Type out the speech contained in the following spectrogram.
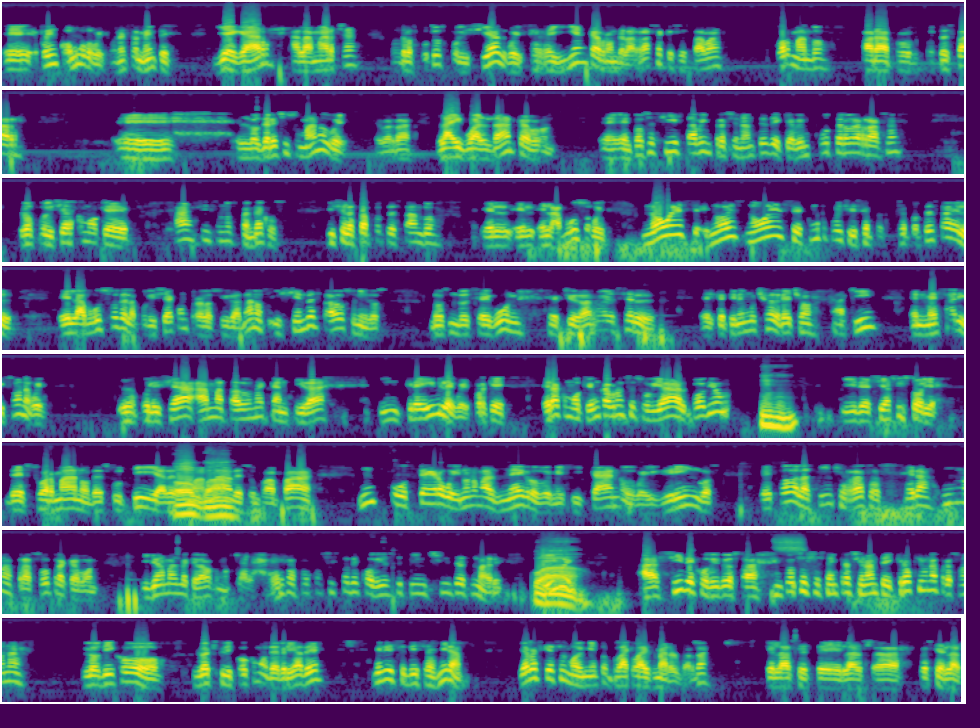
eh, fue incómodo, güey, honestamente. Llegar a la marcha donde los putos policías, güey, se reían, cabrón, de la raza que se estaba formando para protestar eh, los derechos humanos, güey, de verdad. La igualdad, cabrón. Eh, entonces sí estaba impresionante de que había un putero de raza. Los policías como que, ah, sí, son unos pendejos y se la está protestando el, el, el abuso, güey. No es, no es, no es, ¿cómo te puedo decir? Se, se protesta el, el abuso de la policía contra los ciudadanos. Y siendo Estados Unidos, donde según el ciudadano es el, el que tiene mucho derecho, aquí en Mesa, Arizona, güey, la policía ha matado una cantidad increíble, güey, porque era como que un cabrón se subía al podio y decía su historia, de su hermano, de su tía, de su oh, mamá, de su papá, un putero, güey, no nomás negros, güey, mexicanos, güey, gringos, de todas las pinches razas, era una tras otra, cabrón. Y yo nomás me quedaba como que a la verga, poco así está de jodido este pinche desmadre? Wow. así de jodido está. Entonces está impresionante. Y creo que una persona lo dijo, lo explicó como debería de. Me dice, dice, mira, ya ves que es el movimiento Black Lives Matter, ¿verdad? Que las, este, las, uh, pues que las,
